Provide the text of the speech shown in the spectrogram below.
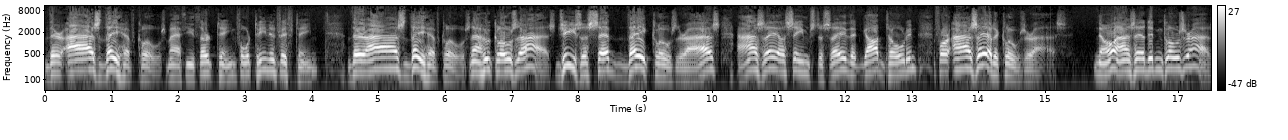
their eyes they have closed. Matthew 13, 14, and 15. Their eyes they have closed. Now, who closed their eyes? Jesus said they closed their eyes. Isaiah seems to say that God told him for Isaiah to close their eyes. No, Isaiah didn't close their eyes.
